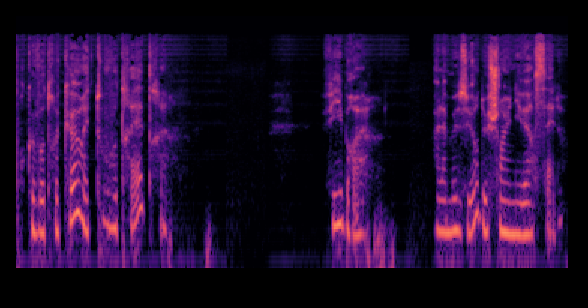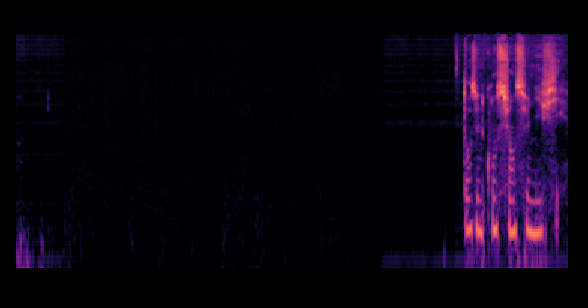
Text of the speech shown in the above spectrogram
pour que votre cœur et tout votre être vibre à la mesure du champ universel. Dans une conscience unifiée.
